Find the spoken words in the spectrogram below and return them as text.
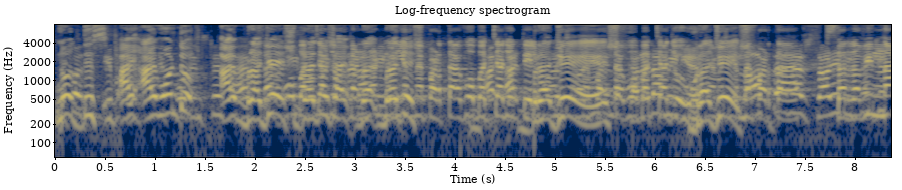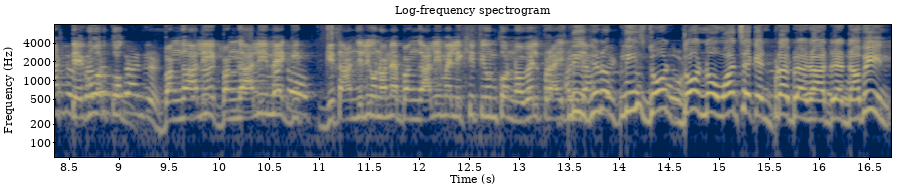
no because this if, i i want to i brajesh brajesh ब्रजेश ब्रजेश ब्रजेश में पढ़ता है वो बच्चा जो ब्रजेश वो बच्चा जो ब्रजेश में पढ़ता है सर रविन्द्रनाथ टैगोर को bengali बंगाली में गीतांजलि उन्होंने बंगाली में लिखी थी उनको Nobel prize please you know please don't don't know one second navin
